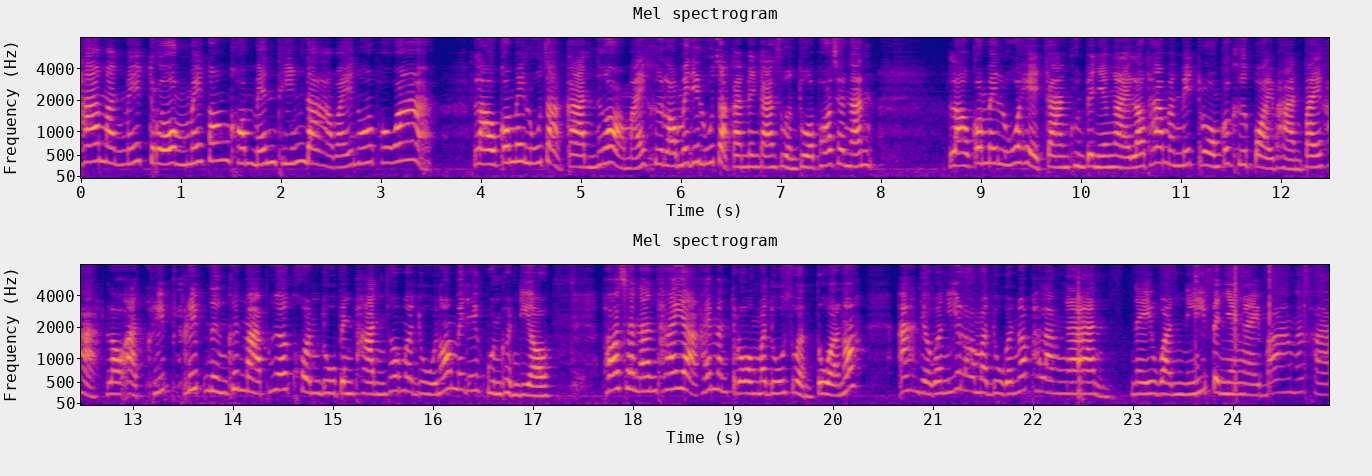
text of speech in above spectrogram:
ถ้ามันไม่ตรงไม่ต้องคอมเมนต์ทิ้งด่าไว้เนาะเพราะว่าเราก็ไม่รู้จักกันนึกออกไหมคือเราไม่ได้รู้จักกันเป็นการส่วนตัว เพราะฉะนั้น เราก็ไม่รู้เหตุการณ์คุณเป็นยังไง แล้วถ้ามันไม่ตรงก็คือปล่อยผ่านไปค่ะ เราอัดคลิปคลิปหนึ่งขึ้นมาเพื่อคนดูเป็นพันเข้ามาดูเนาะไม่ได้คุณคนเดียว เพราะฉะนั้นถ้าอยากให้มันตรงมาดูส่วนตัวเนาะอะเดี๋ยววันนี้เรามาดูกันว่าพลังงานในวันนี้เป็นยังไงบ้างนะคะ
